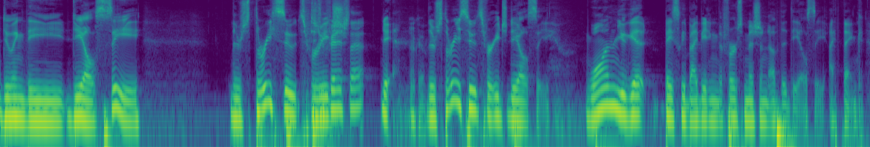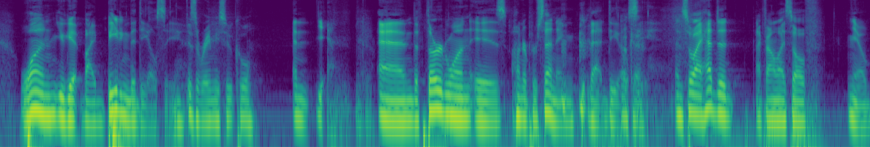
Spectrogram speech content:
doing the DLC. There's three suits for Did you each. finish that? Yeah. Okay. There's three suits for each DLC. One you get basically by beating the first mission of the DLC, I think. One you get by beating the DLC. Is the Raimi suit cool? And yeah. Okay. And the third one is 100%ing that DLC. Okay. And so I had to I found myself, you know,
